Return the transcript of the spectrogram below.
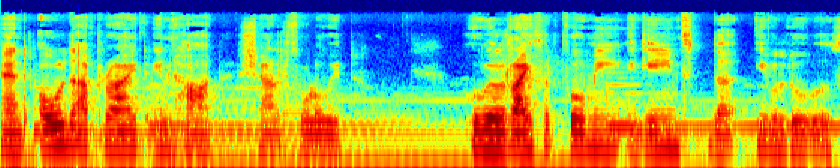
and all the upright in heart shall follow it. Who will rise up for me against the evildoers?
